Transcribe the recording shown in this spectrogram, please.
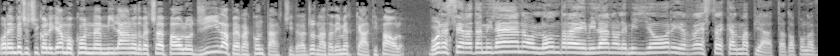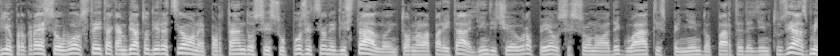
Ora invece ci colleghiamo con Milano dove c'è Paolo Gila per raccontarci della giornata dei mercati. Paolo. Buonasera da Milano, Londra e Milano le migliori, il resto è calma piatta. Dopo un avvio in progresso Wall Street ha cambiato direzione portandosi su posizioni di stallo intorno alla parità. Gli indici europei si sono adeguati spegnendo parte degli entusiasmi,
